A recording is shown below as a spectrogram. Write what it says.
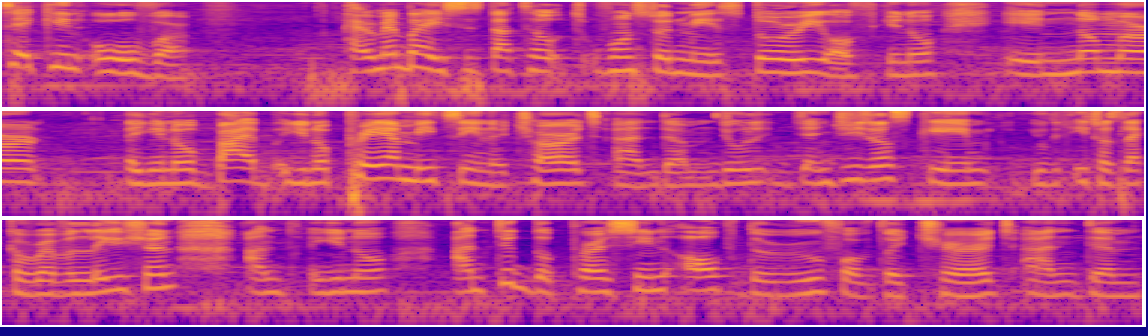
taking over. I remember a sister once told me a story of you know a number you know Bible, you know prayer meeting in a church, and um, then Jesus came. It was like a revelation, and you know, and took the person off the roof of the church. And um,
